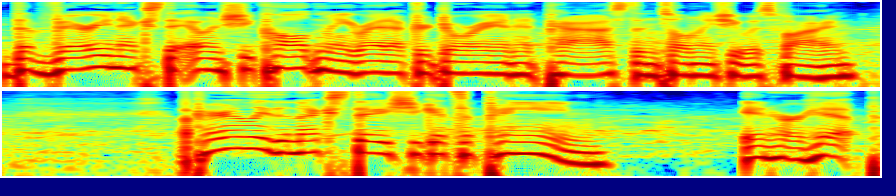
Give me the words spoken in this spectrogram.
the very next day, oh, when she called me right after Dorian had passed and told me she was fine, apparently the next day she gets a pain in her hip.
